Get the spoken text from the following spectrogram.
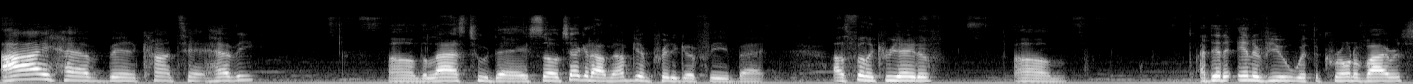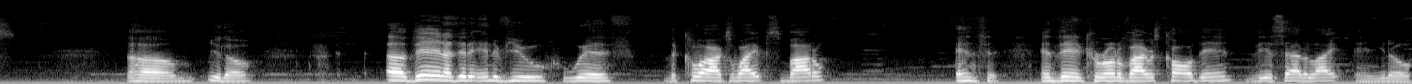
I have been content heavy um, the last two days. So check it out, man. I'm getting pretty good feedback. I was feeling creative. Um, I did an interview with the coronavirus. Um, you know, uh, then I did an interview with the Clorox wipes bottle, and and then coronavirus called in via satellite, and you know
